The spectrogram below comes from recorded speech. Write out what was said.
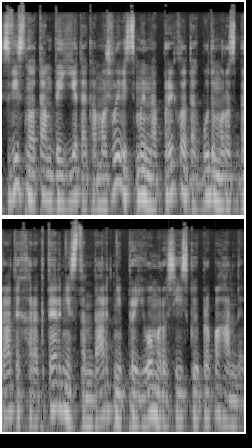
Звісно, там, де є така можливість, ми на прикладах будемо розбирати характерні стандартні прийоми російської пропаганди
